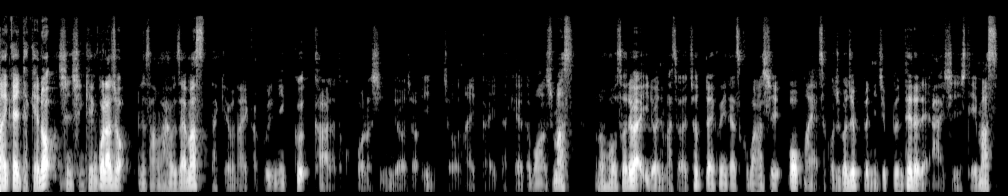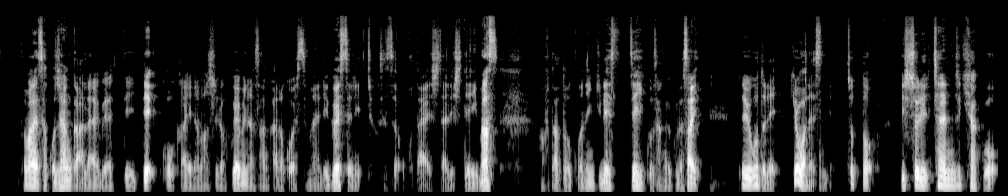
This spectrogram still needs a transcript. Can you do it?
内科医竹の心身健康ラジオ。皆さんおはようございます。竹尾内科クリニック、河原と心診療所院長内科医竹尾と申します。この放送では医療にまつわるちょっと役に立つ小話を毎朝5時50分、20分程度で配信しています。毎朝5時半からライブやっていて、公開生収録や皆さんからのご質問やリクエストに直接お答えしたりしています。アフタートークも人気です。ぜひご参加ください。ということで、今日はですね、ちょっと一緒にチャレンジ企画を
